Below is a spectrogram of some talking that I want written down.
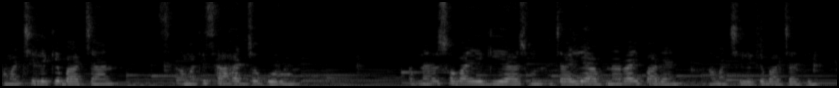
আমার ছেলেকে বাঁচান, আমাকে সাহায্য করুন। আপনারা সবাই এগিয়ে আসুন, চাইলে আপনারাই পারেন আমার ছেলেকে বাঁচাতে।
